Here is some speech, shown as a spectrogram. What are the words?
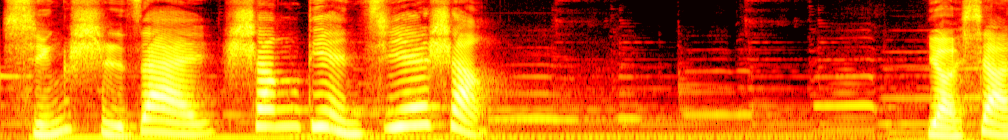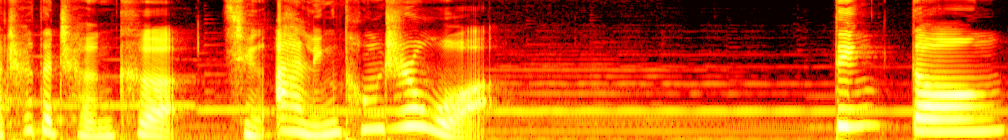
行驶在商店街上，要下车的乘客请按铃通知我。叮咚！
